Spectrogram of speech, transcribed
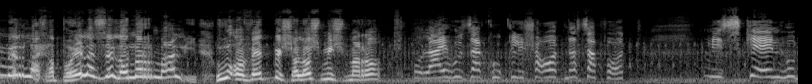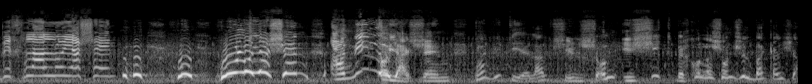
אומר לך, הפועל הזה לא נורמלי. הוא עובד בשלוש משמרות. אולי הוא זקוק לשעות נוספות. מסכן, הוא בכלל לא ישן. הוא לא ישן, אני לא ישן. פניתי אליו שלשון אישית בכל לשון של בקשה,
